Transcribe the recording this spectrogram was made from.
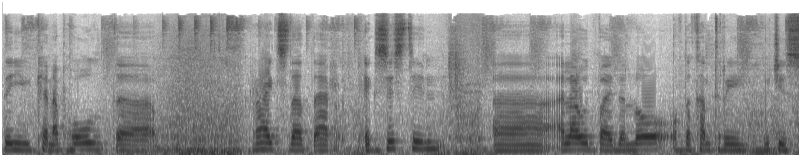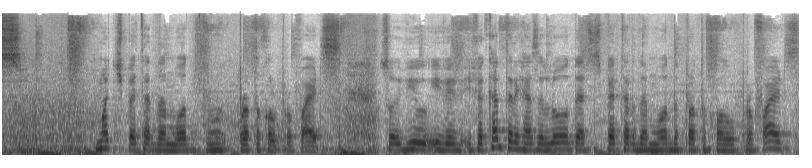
they can uphold uh, rights that are existing, uh, allowed by the law of the country, which is much better than what the protocol provides. So if you if, if a country has a law that's better than what the protocol provides,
